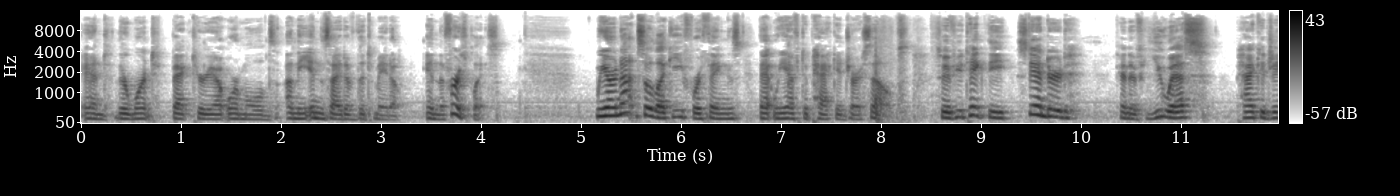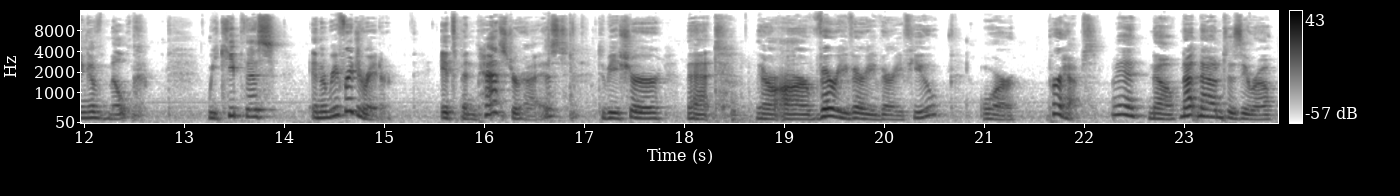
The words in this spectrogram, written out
and there weren't bacteria or molds on the inside of the tomato in the first place. We are not so lucky for things that we have to package ourselves. So if you take the standard kind of US packaging of milk, we keep this in the refrigerator. It's been pasteurized to be sure that there are very, very, very few, or perhaps, eh, no, not down to zero,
